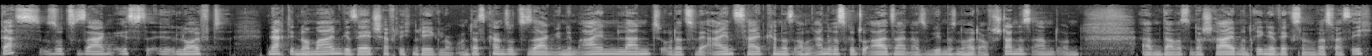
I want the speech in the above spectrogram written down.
das sozusagen ist, äh, läuft nach den normalen gesellschaftlichen Regelungen. Und das kann sozusagen in dem einen Land oder zu der einen Zeit kann das auch ein anderes Ritual sein. Also wir müssen heute aufs Standesamt und ähm, da was unterschreiben und Ringe wechseln und was weiß ich.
